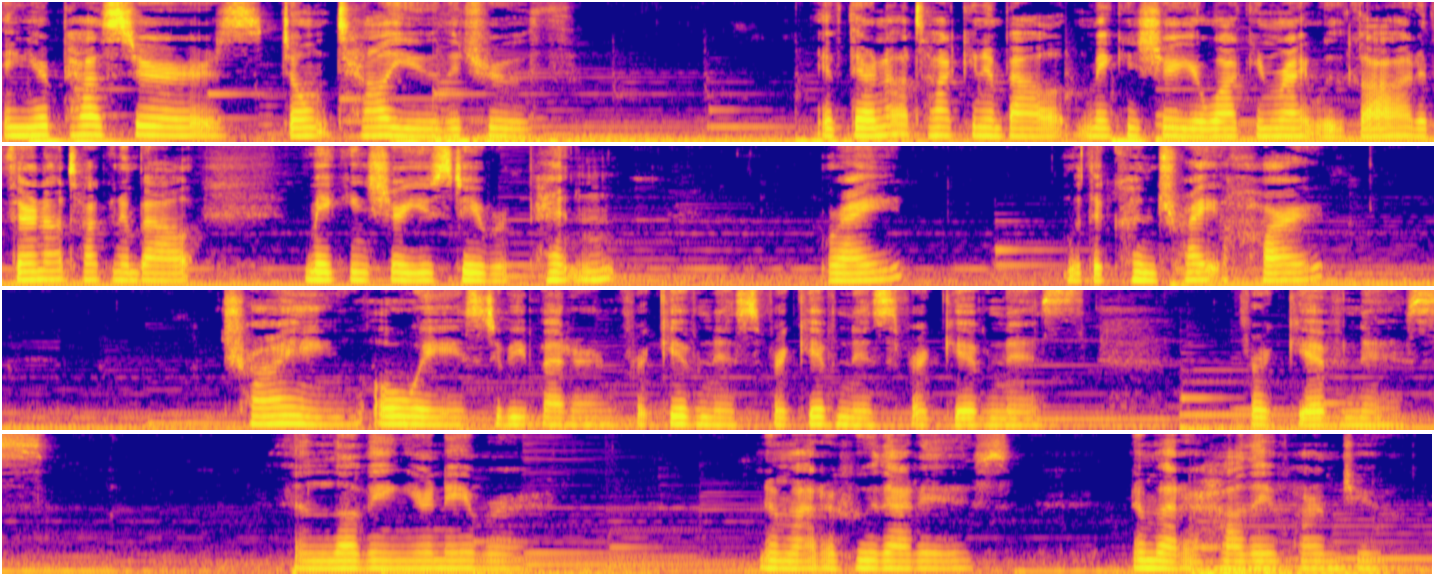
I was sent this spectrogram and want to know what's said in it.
And your pastors don't tell you the truth. If they're not talking about making sure you're walking right with God, if they're not talking about making sure you stay repentant, right? With a contrite heart, trying always to be better and forgiveness, forgiveness, forgiveness, forgiveness, and loving your neighbor, no matter who that is, no matter how they've harmed you,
